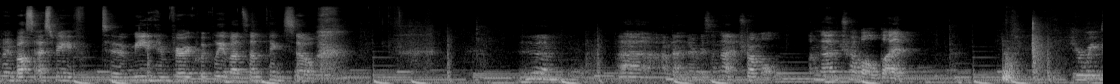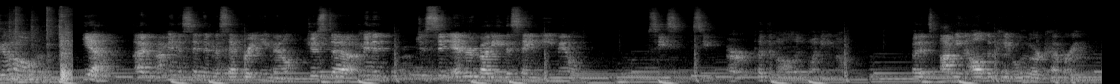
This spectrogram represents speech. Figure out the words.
My boss asked me to meet him very quickly about something, so. Yeah. Uh, I'm not nervous. I'm not in trouble. I'm not in trouble, but. Here we go. Yeah, I'm, I'm gonna send him a separate email. Just, uh, I'm gonna just send everybody the same email. See, see, or put them all in one email. But it's, I mean, all the people who are covering.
